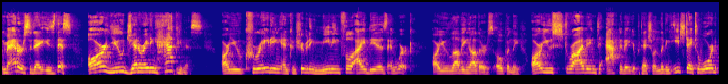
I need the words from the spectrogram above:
matters today is this. Are you generating happiness? Are you creating and contributing meaningful ideas and work? Are you loving others openly? Are you striving to activate your potential and living each day toward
